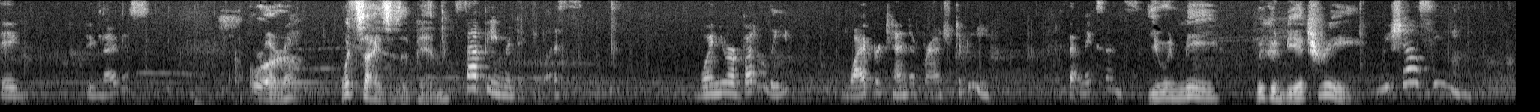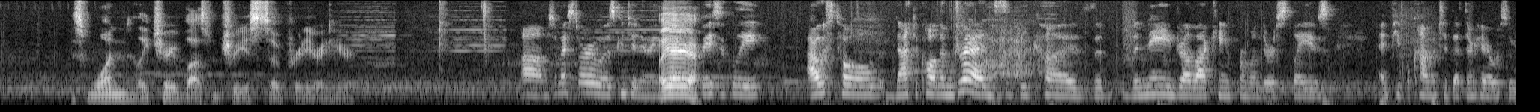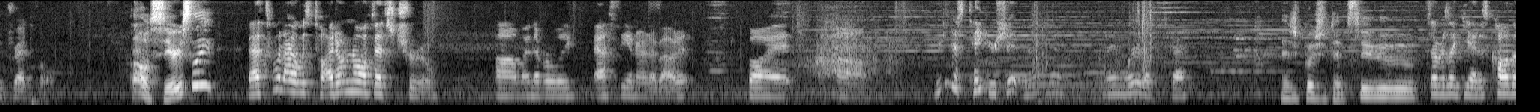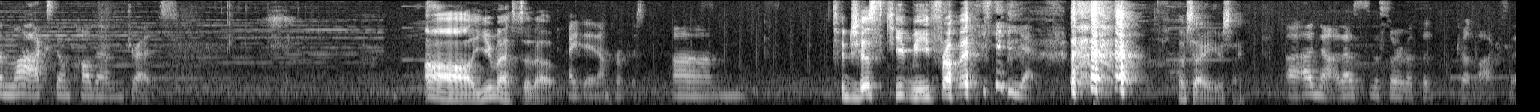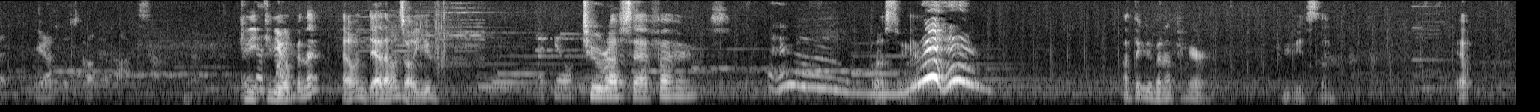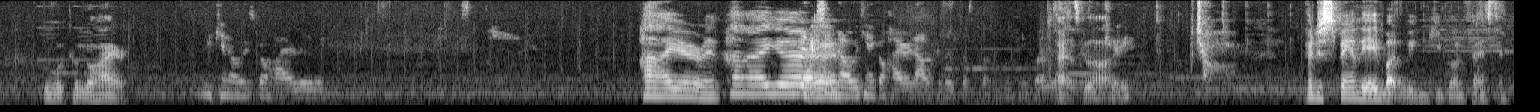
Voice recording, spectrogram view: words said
Ig- Igniculus. Aurora, what size is a pin? Stop being ridiculous. When you're but a leaf, why pretend a branch to be? If that makes sense. You and me, we could be a tree. We shall see. This one like cherry blossom tree is so pretty right here. Um, so my story was continuing. Oh, yeah, yeah. Basically, I was told not to call them dreads because the, the name dreadlock came from when they were slaves, and people commented that their hair was so dreadful. Oh, seriously? That's what I was told. I don't know if that's true. Um, I never really asked the internet about it, but um, you can just take your shit. Man. Yeah, I ain't worried about this guy. As you push it times two. So I was like, yeah, just call them locks. Don't call them dreads. Oh, you messed it up. I did on purpose. Um, To just keep me from it. yes. I'm sorry, you were saying. Uh, no, that's the story about the dreadlocks that you're not supposed to call dreadlocks. Can you can you open that? That one, yeah, that one's all you. I feel Two rough sapphires. Woohoo! What else do we got? Woohoo! I think we've been up here previously. Yep. Ooh, can we go higher? We can always go higher, baby. higher and higher. Actually, no, we can't go higher now because it's just the moving All right, let's go on. tree. If I just spam the A button, we can keep going faster.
